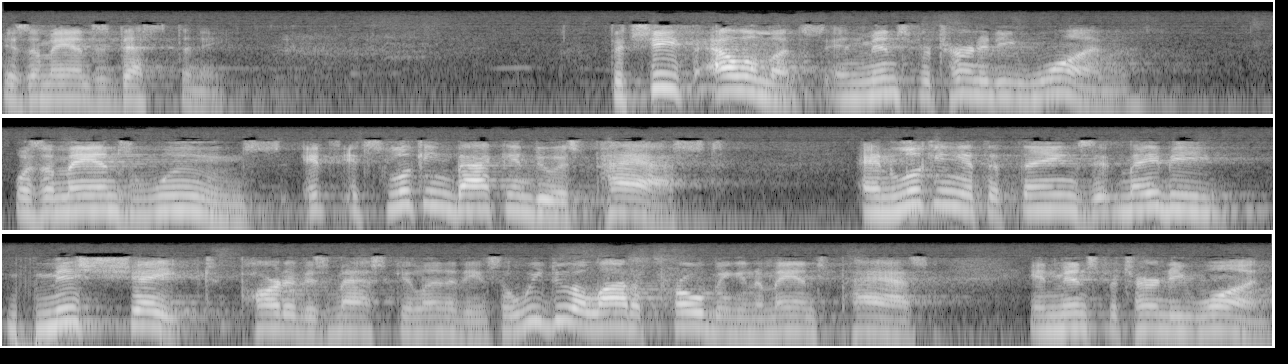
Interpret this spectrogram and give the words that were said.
is a man's destiny. The chief elements in men's fraternity 1 was a man's wounds. It, it's looking back into his past and looking at the things that maybe misshaped part of his masculinity. And so we do a lot of probing in a man's past in men's fraternity 1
